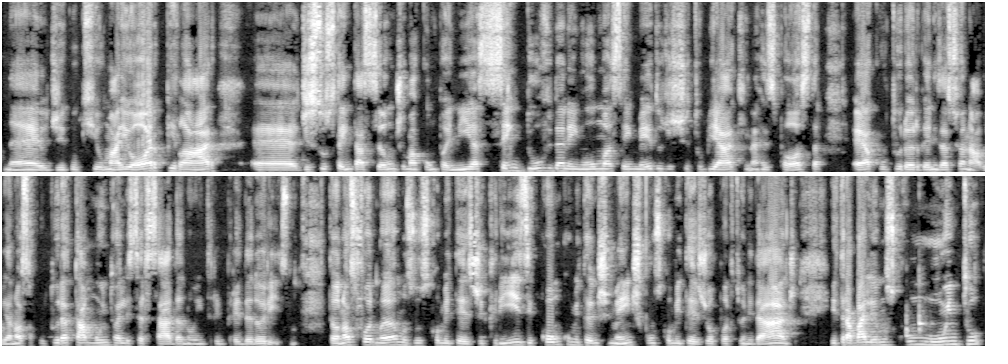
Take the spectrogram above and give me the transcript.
Né? Eu digo que o maior pilar é, de sustentação de uma companhia, sem dúvida nenhuma, sem medo de titubear aqui na resposta, é a cultura organizacional. E a nossa cultura está muito alicerçada no empreendedorismo. Então, nós formamos os comitês de crise concomitantemente com os comitês de oportunidade e trabalhamos com muito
